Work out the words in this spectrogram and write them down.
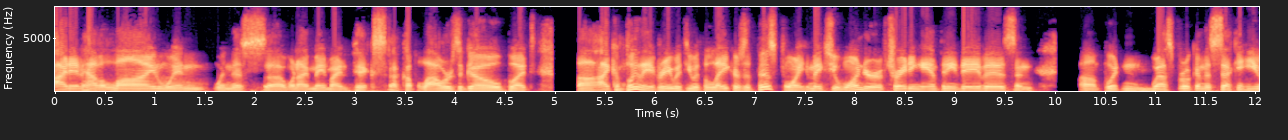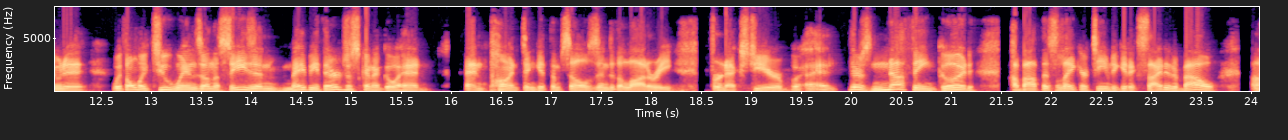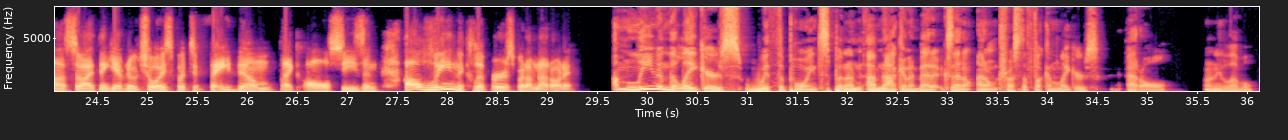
I didn't have a line when when this uh, when I made my picks a couple hours ago, but uh, I completely agree with you with the Lakers. At this point, it makes you wonder if trading Anthony Davis and uh, putting Westbrook in the second unit with only two wins on the season, maybe they're just going to go ahead and punt and get themselves into the lottery for next year. But uh, there's nothing good about this Laker team to get excited about. Uh, so I think you have no choice but to fade them like all season. I'll lean the Clippers, but I'm not on it. I'm leaning the Lakers with the points, but I'm I'm not going to bet it because I don't I don't trust the fucking Lakers at all on any level.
